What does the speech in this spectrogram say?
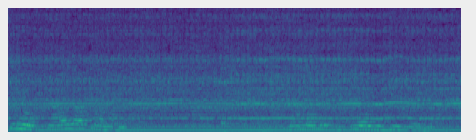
que nos cae la planeta. No, no, no, no.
